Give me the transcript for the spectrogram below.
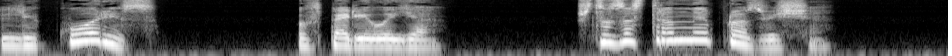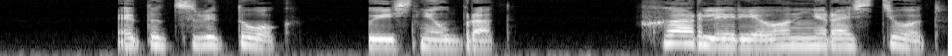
«Ликорис?» — повторила я. «Что за странное прозвище?» «Это цветок», — пояснил брат. «В Харлере он не растет,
